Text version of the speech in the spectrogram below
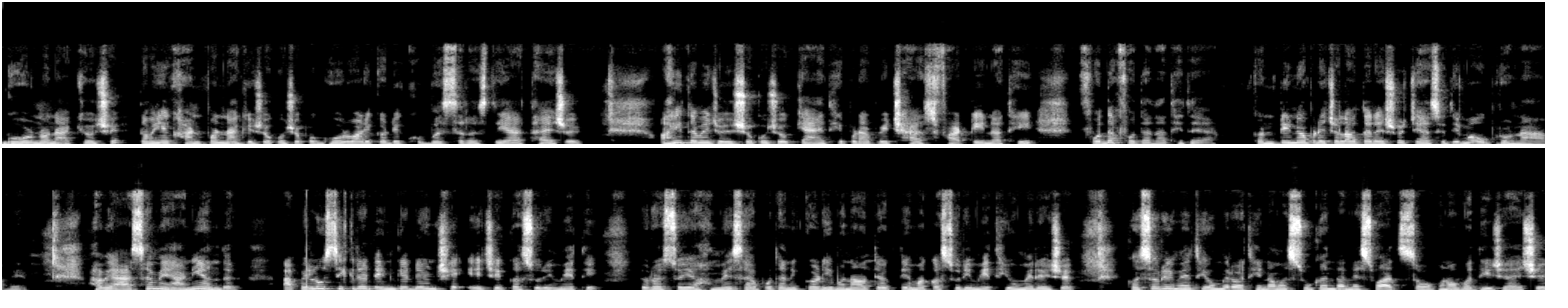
ગોળનો નાખ્યો છે. તમે અહીંયા ખાંડ પણ નાખી શકો છો, પણ ગોળવાળી કઢી ખૂબ જ સરસ તૈયાર થાય છે. અહીં તમે જોઈ શકો છો, ક્યાંયથી પણ આપણી છાશ ફાટી નથી, ફોદા ફોદા નથી થયા. કન્ટિન્યુ આપણે ચલાવતા રહેશું, જ્યાં સુધીમાં ઉભરો ના આવે. હવે આ સમયે આની અંદર આ પેલું સિક્રેટ ઇન્ગ્રેડિયન્ટ છે, એ છે કસૂરી મેથી. તો રસોઈયા હંમેશા પોતાની કઢી બનાવતી વખતે એમાં કસૂરી મેથી ઉમેરે છે. કસૂરી મેથી ઉમેરવાથી એનામાં સુગંધ અને સ્વાદ સો ગણો વધી જાય છે.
